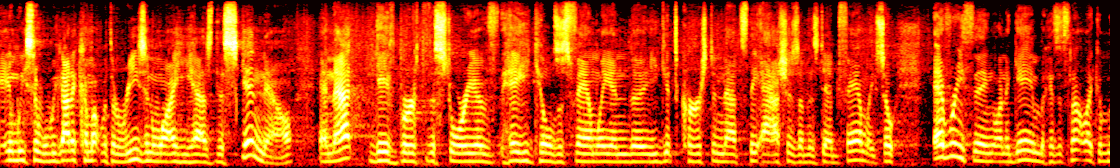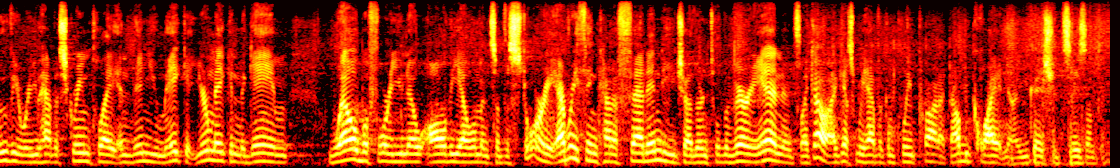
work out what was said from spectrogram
And we said, well, we got to come up with a reason why he has this skin now. And that gave birth to the story of, hey, he kills his family and the, he gets cursed, and that's the ashes of his dead family. So everything on a game, because it's not like a movie where you have a screenplay and then you make it. You're making the game well before you know all the elements of the story. Everything kind of fed into each other until the very end. And it's like, oh, I guess we have a complete product. I'll be quiet now. You guys should say something.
